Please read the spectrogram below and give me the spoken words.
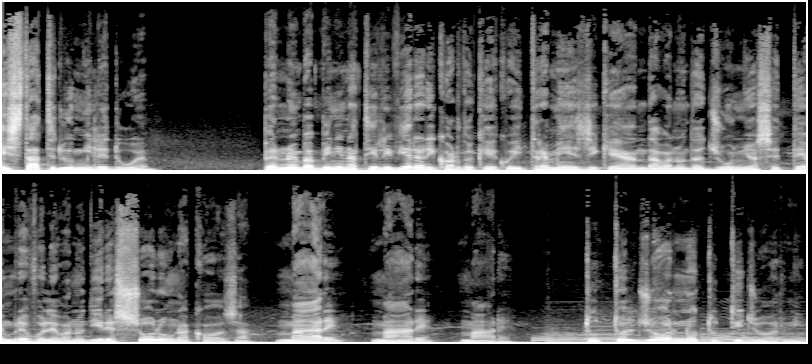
Estate 2002. Per noi bambini nati in Riviera ricordo che quei tre mesi che andavano da giugno a settembre volevano dire solo una cosa, mare, mare, mare. Tutto il giorno, tutti i giorni.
